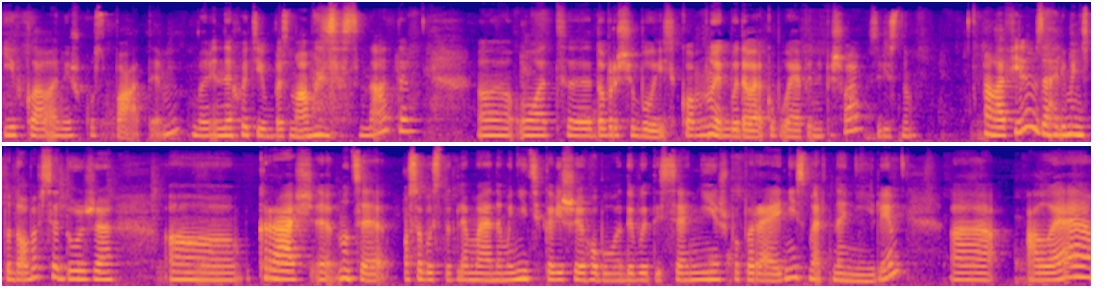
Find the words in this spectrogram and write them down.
і вклала мішку спати, бо він не хотів без мами засинати. Е, От, е, добре, що близько. Ну, якби далеко було, я б і не пішла, звісно. А фільм взагалі мені сподобався дуже е, краще. Ну, це особисто для мене. Мені цікавіше його було дивитися, ніж попередній смерть на Нілі. Е, але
